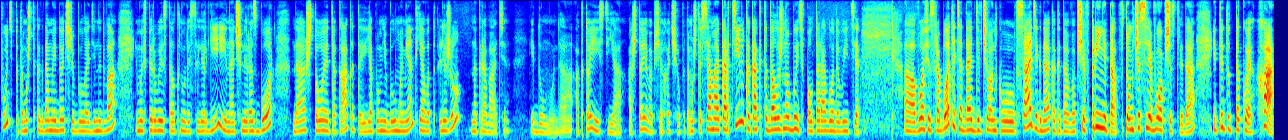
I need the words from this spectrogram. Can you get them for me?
путь, потому что когда моей дочери было один и два, и мы впервые столкнулись с аллергией и начали разбор, да, что это, как это, и я помню, был момент, я вот лежу на кровати, и думаю, да, а кто есть я, а что я вообще хочу, потому что вся моя картинка, как это должно быть в полтора года выйти в офис работать, отдать девчонку в садик, да, как это вообще принято, в том числе в обществе, да, и ты тут такой, ха,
